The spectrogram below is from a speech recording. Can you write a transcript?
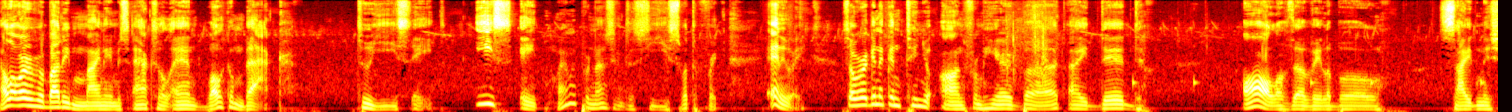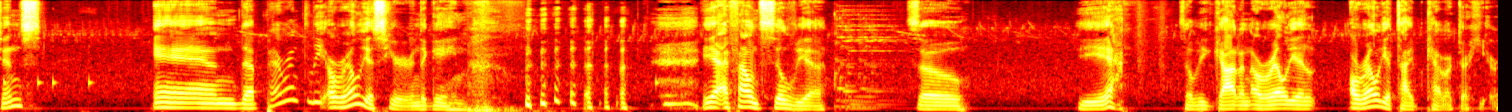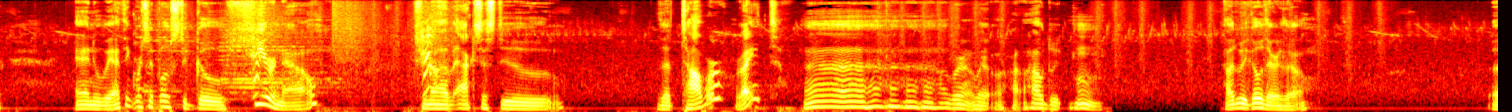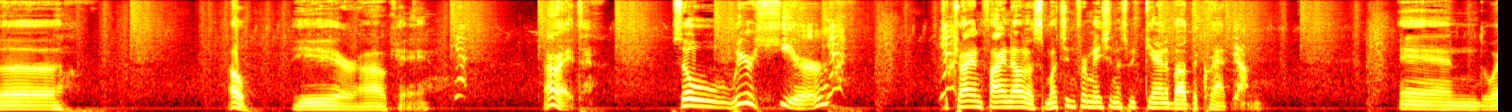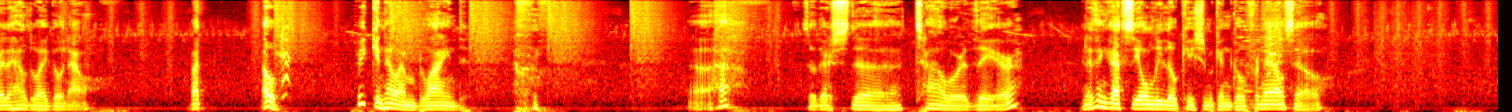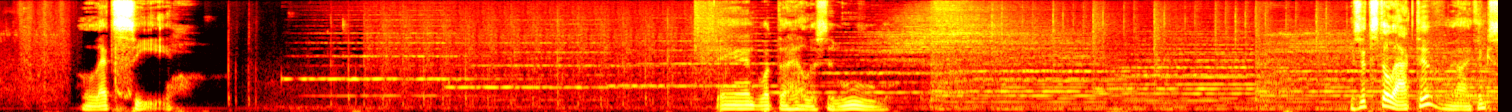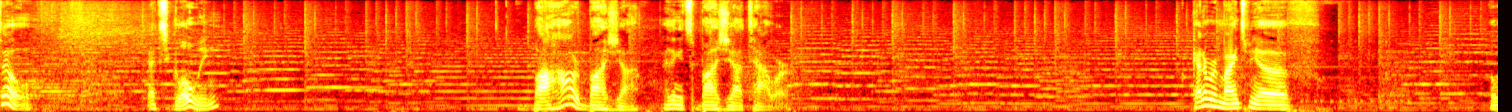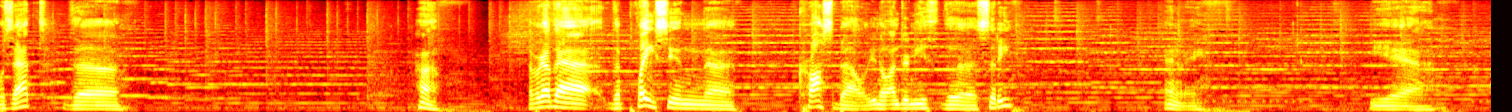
Hello everybody, my name is Axel and welcome back to Ys 8. Ys 8. Why am I pronouncing this Ys? What the frick? Anyway, so we're gonna continue on from here, but I did all of the available side missions. And apparently Aurelia's here in the game. yeah, I found Sylvia. So, yeah. So we got an Aurelia Aurelia type character here. Anyway, I think we're supposed to go here now. To now have access to the tower, right? Uh, where, where, how, how do we, hmm. How do we go there though? Uh, oh, here, okay. Alright. So we're here to try and find out as much information as we can about the Kraken. And where the hell do I go now? What? Oh, freaking hell, I'm blind. uh-huh. So there's the tower there. And I think that's the only location we can go for now, so... Let's see. And what the hell is the... Ooh. Is it still active? I think so. That's glowing. Baja or Baja? I think it's Baja Tower. Kind of reminds me of... What was that? The... Huh. I forgot that the place in uh, Crossbell, you know, underneath the city. Anyway. Yeah.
